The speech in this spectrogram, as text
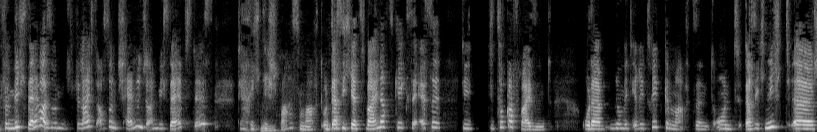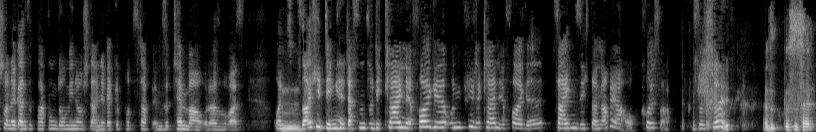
für mich selber so ein, vielleicht auch so ein Challenge an mich selbst ist der richtig mhm. Spaß macht. Und dass ich jetzt Weihnachtskekse esse, die, die zuckerfrei sind oder nur mit Erythrit gemacht sind und dass ich nicht äh, schon eine ganze Packung Dominosteine weggeputzt habe im September oder sowas. Und mhm. solche Dinge, das sind so die kleinen Erfolge und viele kleine Erfolge zeigen sich dann nachher auch größer. Das ist schön. Also das ist halt,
